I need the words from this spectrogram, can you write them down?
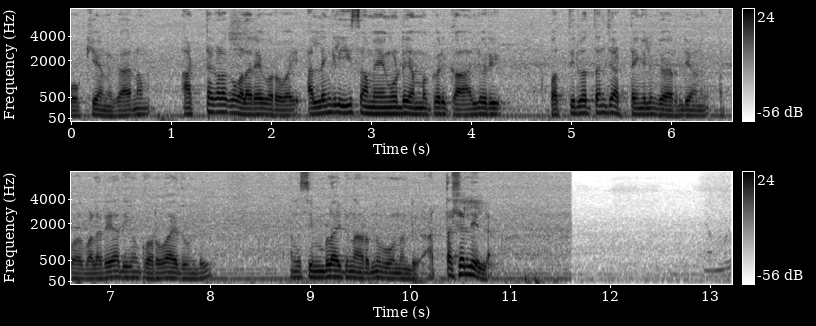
ഓക്കെയാണ് കാരണം അട്ടകളൊക്കെ വളരെ കുറവായി. അല്ലെങ്കിൽ ഈ സമയം കൊണ്ട് നമുക്കൊരു കാലിലൊരു പത്തിരുപത്തഞ്ച് അട്ടെങ്കിലും കയറേണ്ടിയാണ് അപ്പോൾ വളരെയധികം കുറവായതുകൊണ്ട് നല്ല സിമ്പിളായിട്ട് നടന്നു പോകുന്നുണ്ട്. അട്ടശല്യമില്ല. നമ്മൾ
